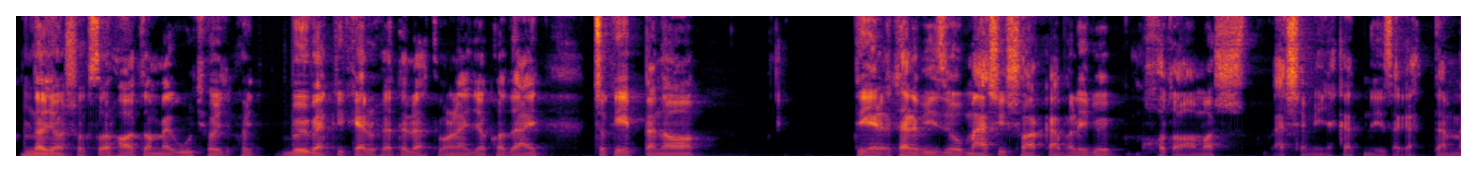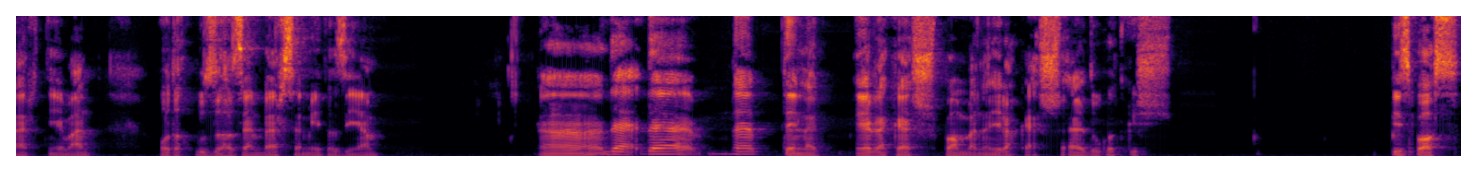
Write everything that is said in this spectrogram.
nagyon sokszor haltam meg úgy, hogy, hogy bőven kikerülhető lett volna egy akadály, csak éppen a televízió másik sarkában lévő hatalmas eseményeket nézegettem, mert nyilván oda húzza az ember szemét az ilyen. De, de, de tényleg érdekes, van benne egy rakás eldugott kis piszbasz.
